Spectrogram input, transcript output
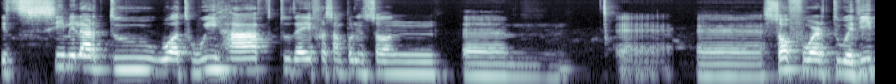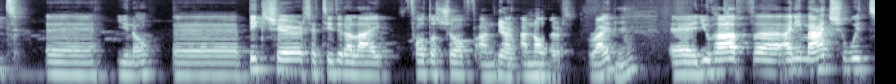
it's similar to what we have today, for example, in some um, uh, uh, software to edit, uh, you know, uh, pictures, etc., like Photoshop and, yeah. and, others, right? Mm-hmm. Uh, you have uh, an image with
